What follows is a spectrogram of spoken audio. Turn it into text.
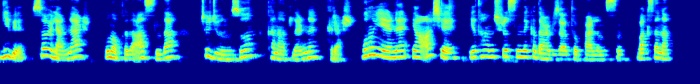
gibi söylemler bu noktada aslında çocuğunuzun kanatlarını kırar. Bunun yerine ya Ayşe yatağın şurasını ne kadar güzel toparlamışsın. Baksana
